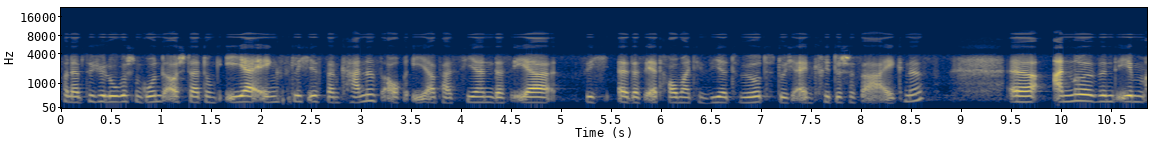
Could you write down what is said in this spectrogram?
von der psychologischen Grundausstattung eher ängstlich ist, dann kann es auch eher passieren, dass er sich, äh, dass er traumatisiert wird durch ein kritisches Ereignis. Äh, andere sind eben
